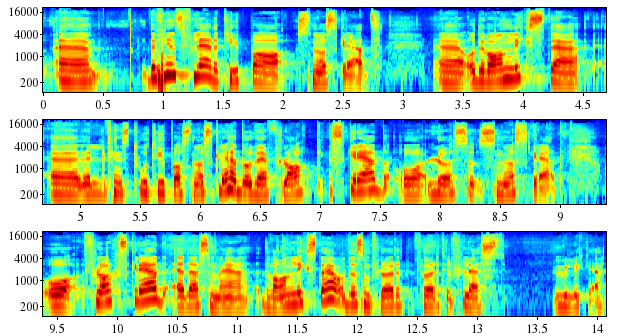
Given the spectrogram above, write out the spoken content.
uh, det finnes flere typer snøskred. Uh, og Det vanligste, uh, det finnes to typer snøskred, og det er flakskred og løse snøskred. Og Flakskred er det som er det vanligste, og det som fører, til flest ulykker.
